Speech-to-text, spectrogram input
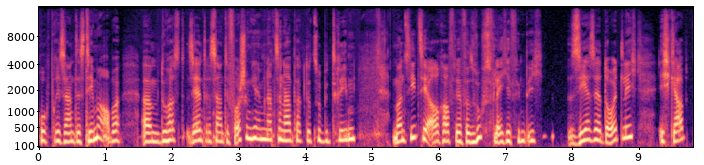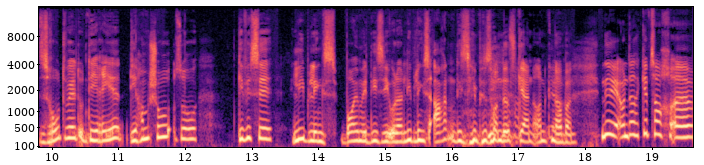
hochbrisantes Thema, aber ähm, du hast sehr interessante Forschung hier im Nationalpark dazu betrieben. Man sieht sie auch auf der Versuchsfläche, finde ich, sehr, sehr deutlich. Ich glaube, das Rotwild und die Rehe, die haben schon so gewisse Lieblingsbäume, die sie oder Lieblingsarten, die sie besonders gern anknabbern. Ja. Nee, und da gibt es auch, äh,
